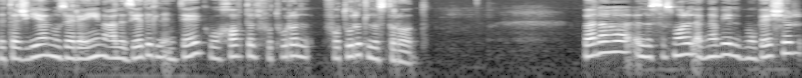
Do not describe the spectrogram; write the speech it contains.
لتشجيع المزارعين على زيادة الإنتاج وخفض الفاتورة فاتورة الاستيراد. بلغ الاستثمار الأجنبي المباشر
